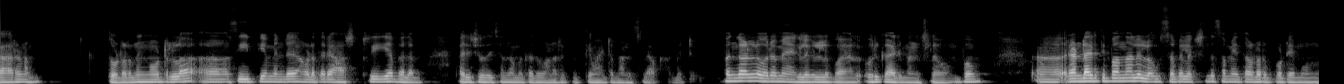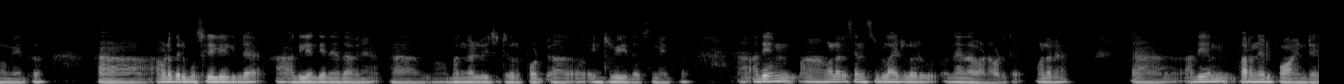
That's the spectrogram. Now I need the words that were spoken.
കാരണം തുടർന്ന് ഇങ്ങോട്ടുള്ള സി പി എമ്മിന്റെ അവിടുത്തെ രാഷ്ട്രീയ ബലം പരിശോധിച്ചാൽ നമുക്കത് വളരെ കൃത്യമായിട്ട് മനസ്സിലാക്കാൻ പറ്റും. ബംഗാളിലെ ഓരോ മേഖലകളിൽ പോയാൽ ഒരു കാര്യം മനസ്സിലാവും. ഇപ്പം രണ്ടായിരത്തി പതിനാല് ലോക്സഭ ഇലക്ഷന്റെ സമയത്ത് അവിടെ റിപ്പോർട്ട് ചെയ്യാൻ പോകുന്ന സമയത്ത് അവിടുത്തെ ഒരു മുസ്ലിം ലീഗിന്റെ അഖിലേന്ത്യാ നേതാവിന് ബംഗാളിൽ വെച്ചിട്ട് റിപ്പോർട്ട് ഇന്റർവ്യൂ ചെയ്ത സമയത്ത് അദ്ദേഹം വളരെ വളരെ സെൻസിബിളായിട്ടുള്ളൊരു നേതാവാണ് അവിടുത്തെ. വളരെ അദ്ദേഹം പറഞ്ഞൊരു പോയിന്റ്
